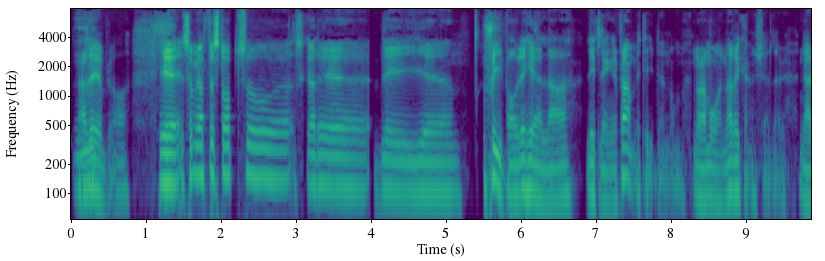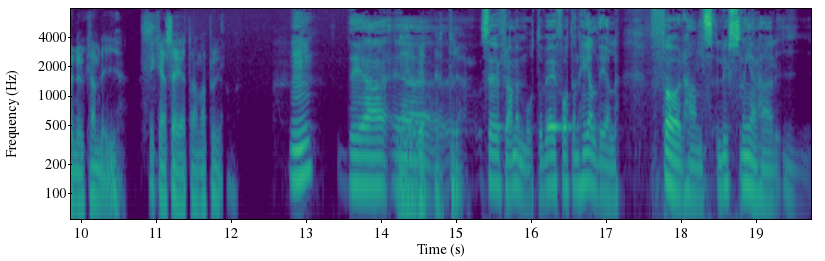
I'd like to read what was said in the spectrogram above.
Ja, det är bra. Eh, som jag har förstått så ska det bli eh, skiva av det hela lite längre fram i tiden, om några månader kanske, eller när det nu kan bli. Det kan säga ett annat program. Mm. Det eh, ser vi fram emot och vi har ju fått en hel del förhandslyssningar här i,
